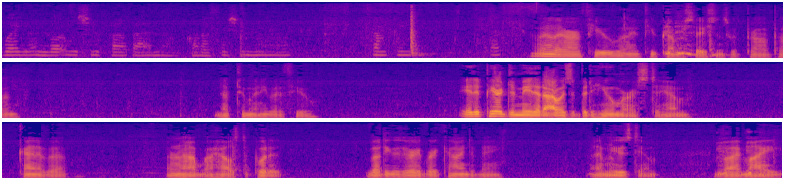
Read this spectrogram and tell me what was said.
where you're involved with Srila Prabhupada or conversation or something? Well, there are a few. I had a few conversations with Prabhupada. Not too many, but a few. It appeared to me that I was a bit humorous to him. Kind of a, I don't know how, how else to put it, but he was very, very kind to me. I amused him by my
